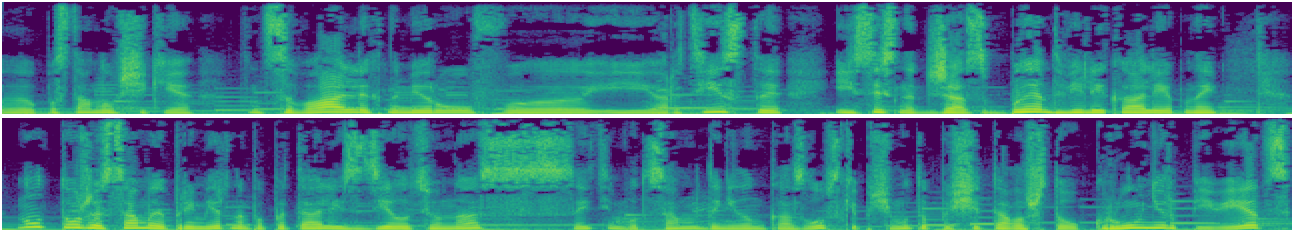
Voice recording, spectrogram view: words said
Э, постановщики танцевальных номеров э, и артисты, и, естественно, джаз-бенд великолепный. Ну, то же самое примерно попытались сделать у нас с этим вот самым Данилом Козловским. Почему-то посчитал, что крунер, певец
